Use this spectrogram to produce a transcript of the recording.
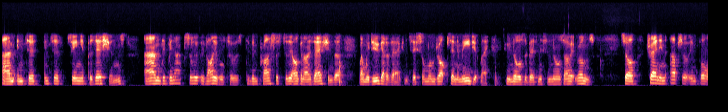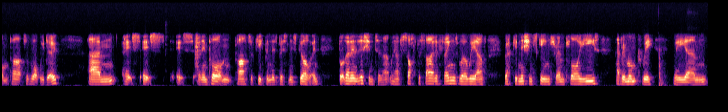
um, into into senior positions and they've been absolutely valuable to us. They've been priceless to the organisation that when we do get a vacancy, someone drops in immediately who knows the business and knows how it runs. So training, absolutely important parts of what we do. Um, it's it's it's an important part of keeping this business going. But then in addition to that, we have softer side of things where we have recognition schemes for employees. Every month we we um,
